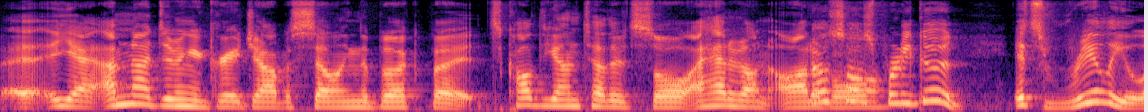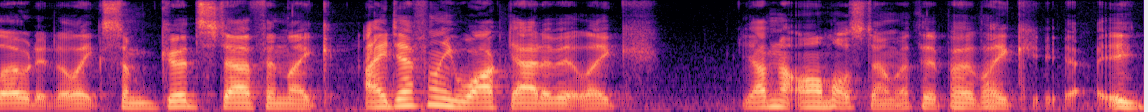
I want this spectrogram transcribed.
uh, yeah, I'm not doing a great job of selling the book, but it's called The Untethered Soul. I had it on Audible. That sounds pretty good. It's really loaded, like some good stuff, and like I definitely walked out of it like I'm not almost done with it, but like it,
